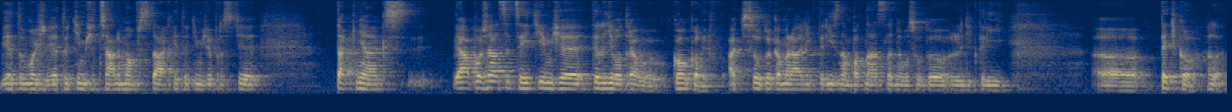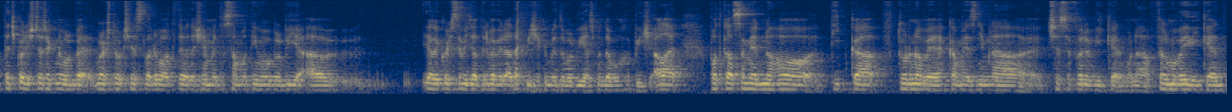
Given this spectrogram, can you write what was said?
Je to, možná, je to tím, že třeba nemám vztah, je to tím, že prostě tak nějak já pořád se cítím, že ty lidi otravují, kohokoliv. Ať jsou to kamarádi, který znám 15 let, nebo jsou to lidi, kteří Uh, teďko, hele, teďko, když to řeknu, budeš to určitě sledovat, tyjo, takže mi to samotný blbý a jelikož jsem viděl ty dvě videa, tak víš, jak mi to blbý, aspoň to pochopíš. Ale potkal jsem jednoho týpka v Turnově, kam jezdím na ČSFD víkend, nebo na filmový víkend,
